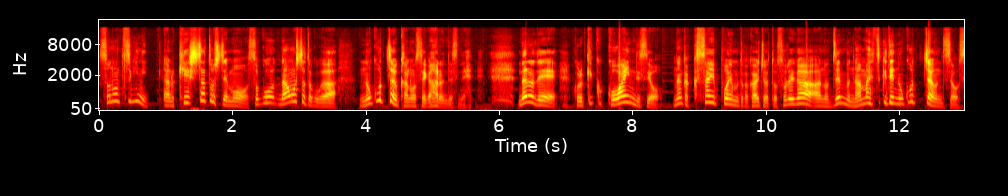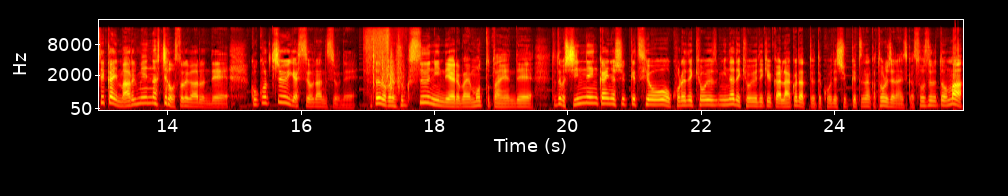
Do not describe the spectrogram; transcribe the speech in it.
その次にあの消したとしてもそこを直したとこが残っちゃう可能性があるんですね。なのでこれ結構怖いんですよ。なんか臭いポエムとか書いちゃうとそれがあの全部名前付きで残っちゃうんですよ。世界丸見えになっちゃう恐れがあるんでここ注意が必要なんですよね。例えばこれ複数人でやる場合もっと大変で例えば新年会の出血表をこれで共有みんなで共有できるから楽だって言ってこれで出血なんか取るじゃないですか。そうするとまあ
